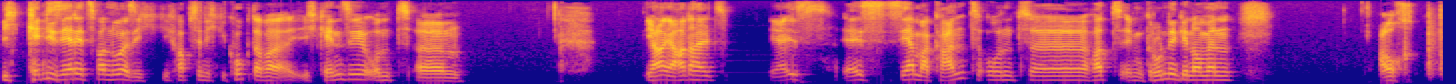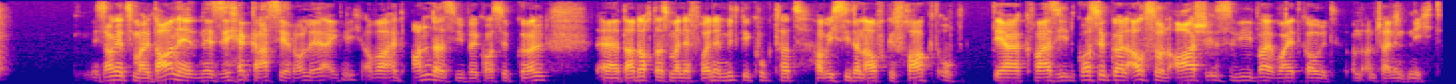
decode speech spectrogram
ich kenne die Serie zwar nur, also ich, ich habe sie nicht geguckt, aber ich kenne sie und ähm, ja, er hat halt er ist, er ist sehr markant und äh, hat im Grunde genommen auch, ich sage jetzt mal da, eine, eine, sehr krasse Rolle eigentlich, aber halt anders wie bei Gossip Girl. Äh, dadurch, dass meine Freundin mitgeguckt hat, habe ich sie dann auch gefragt, ob der quasi in Gossip Girl auch so ein Arsch ist wie bei White Gold und anscheinend nicht.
